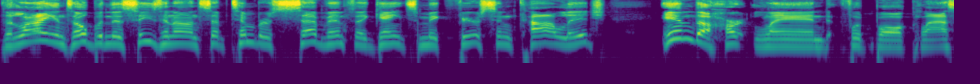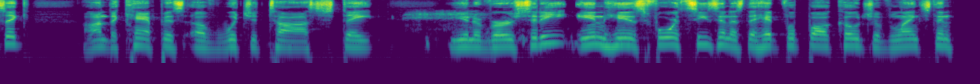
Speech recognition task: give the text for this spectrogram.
The Lions open the season on September 7th against McPherson College in the Heartland Football Classic on the campus of Wichita State University. In his fourth season as the head football coach of Langston,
